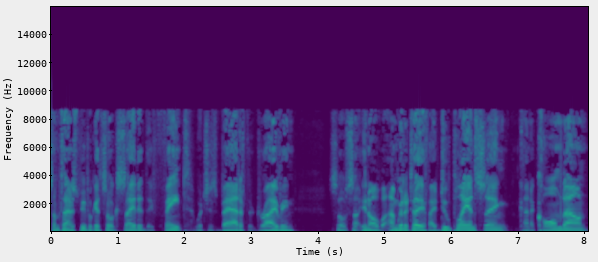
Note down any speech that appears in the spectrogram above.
sometimes people get so excited they faint, which is bad if they're driving. So, so you know, I'm going to tell you if I do play and sing, kind of calm down,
